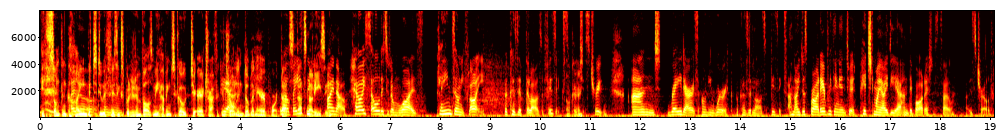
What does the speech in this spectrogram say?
it's something kind of to do with physics, but it involves me having to go to air traffic control yeah. in Dublin Airport. That's, well, that's not easy. I know. How I sold it to them was planes only fly because of the laws of physics, okay. which is true. And radars only work because of the laws of physics. And I just brought everything into it, pitched my idea, and they bought it. So I was thrilled.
